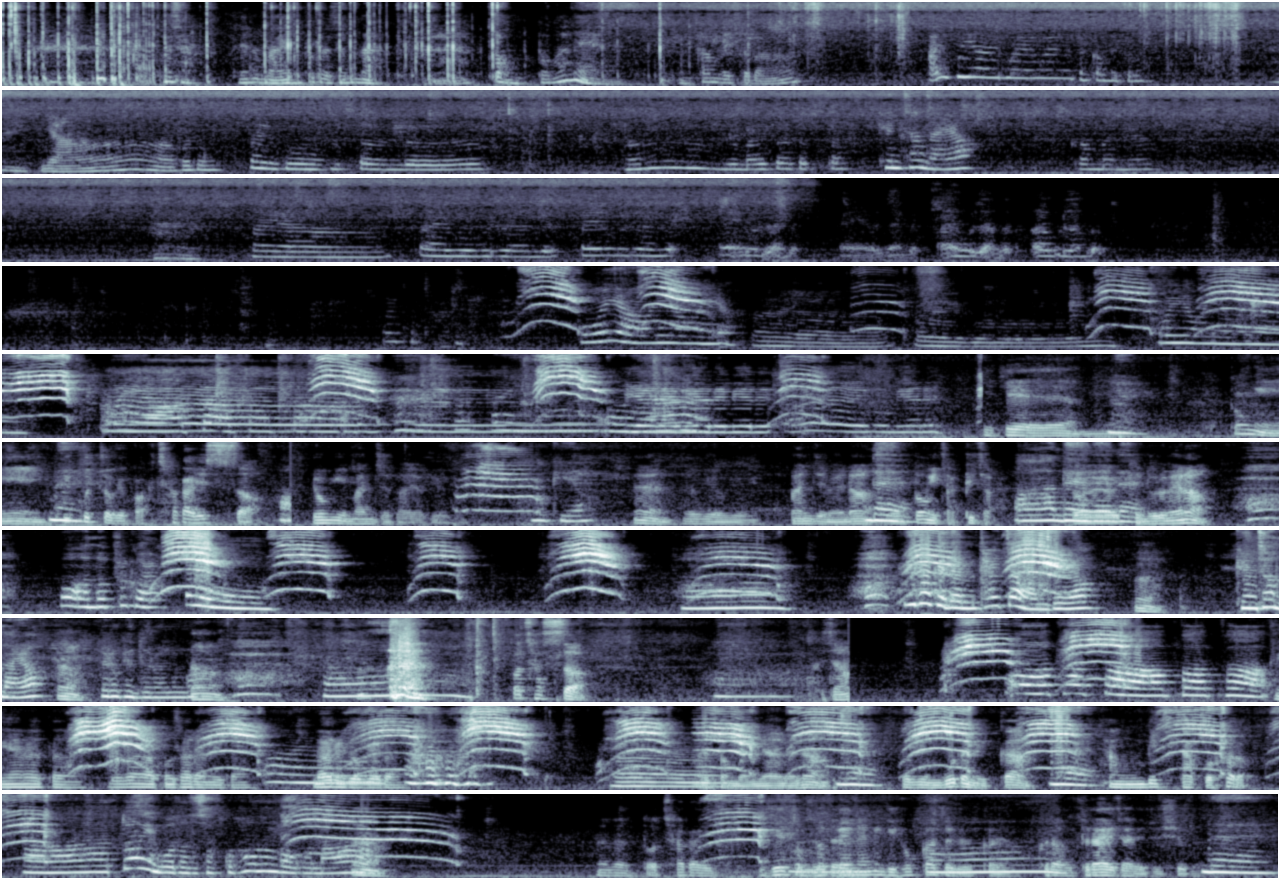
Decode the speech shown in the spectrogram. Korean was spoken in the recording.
보자. 배는 많이 부러졌나? 똥똥하네. 잠깐만 있어봐. 아이고야 아이고 아이고 아이고 잠깐만 있어봐. 야 보자. 아이고 불쌍한다. 아 이거 많이 좋아졌다. 괜찮아요? 잠깐만요. 아야 아이고 불쌍한데. 아이고 불쌍한데 아이고 불쌍한데 아이고 불쌍한데 아이고 불쌍한데 아이고 불쌍한데 오야, 오야, 오야. 아야, 아이고. 오야, 오야, 오야. 오야, 아빠, 아빠, 아빠. 아이고, 미안해. 미안해, 미안해. 아이고, 미안해. 이게 네. 똥이 네. 입구 쪽에 꽉 차가 있어. 여기 만져봐, 여기, 여기. 여기요? 응, 여기, 여기, 여기. 만지면은 네. 똥이 잡히죠. 아, 이렇게 네네네. 누르면은 어, 안 아플까요? 어머머머. 아, 헉, 이렇게 되면 탈장 안 돼요? 응, 괜찮아요? 응, 이렇게 누르는 거? 응. 아, 또 찼어. 아. 그죠? 어, 아파, 아파, 아파, 아파. 미안하다. 내가 나쁜 사람이다. 아유. 나를 녹여라. 그래서 뭐냐면은 네, 여기 묻으니까 네. 항빛이 자꾸 흘러. 아, 똥이 묻어서 자꾸 허는 거구나. 응. 나는 또 차가 있- 이게 좀 더 빼내는 게 효과적일 아. 거예요. 그럼 드라이 잘 해주시고. 네.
